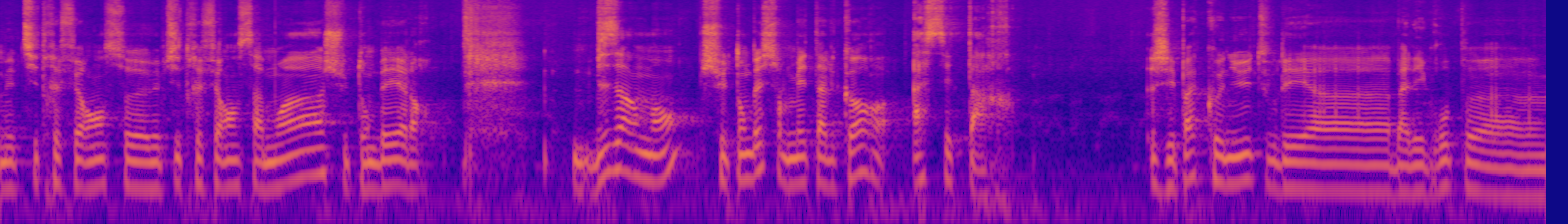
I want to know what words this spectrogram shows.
mes petites références euh, mes petites références à moi. Je suis tombé alors bizarrement je suis tombé sur le metalcore assez tard j'ai pas connu tous les euh, bah, les groupes euh,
